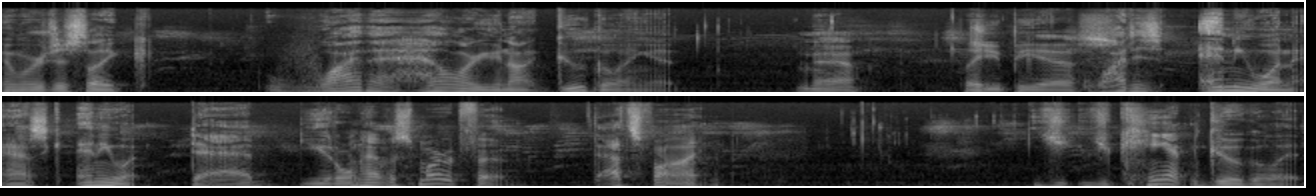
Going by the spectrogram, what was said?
and we're just like, why the hell are you not googling it? Yeah. Like, GPS. Why does anyone ask anyone, Dad, you don't have a smartphone? That's fine. You, you can't Google it.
